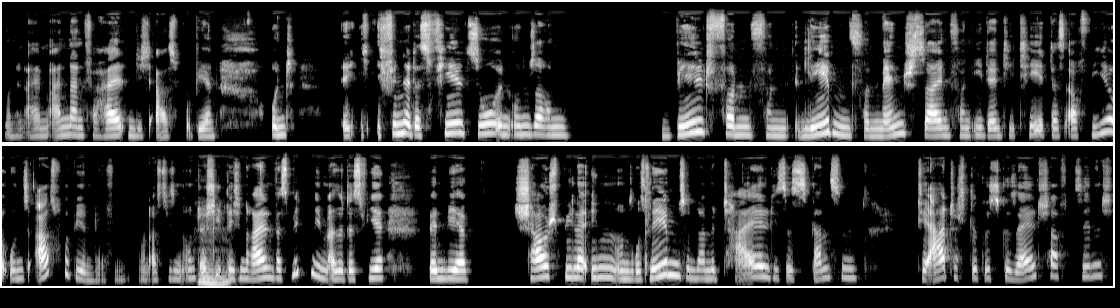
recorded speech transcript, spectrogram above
und in einem anderen Verhalten dich ausprobieren. Und ich, ich finde, das fehlt so in unserem Bild von, von Leben, von Menschsein, von Identität, dass auch wir uns ausprobieren dürfen und aus diesen unterschiedlichen mhm. Reihen was mitnehmen. Also, dass wir, wenn wir SchauspielerInnen unseres Lebens und damit Teil dieses ganzen Theaterstückes Gesellschaft sind,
